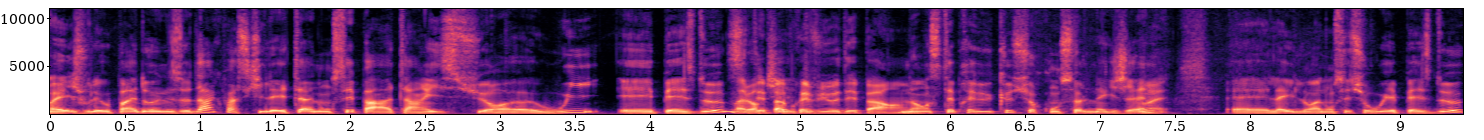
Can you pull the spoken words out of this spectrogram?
Ouais, je voulais vous parler de In the Dark parce qu'il a été annoncé par Atari sur euh, Wii et PS2. C'était pas prévu au départ. hein. Non, c'était prévu que sur console next-gen. Ouais. Là, ils l'ont annoncé sur Wii et PS2.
